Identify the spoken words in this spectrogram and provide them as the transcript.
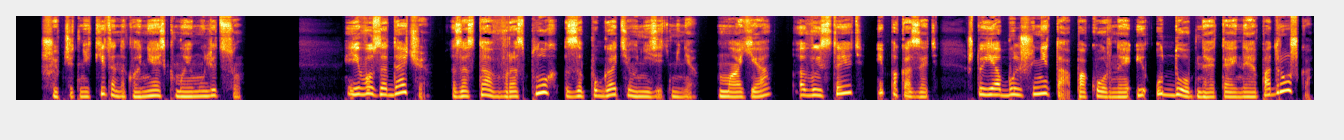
— шепчет Никита, наклоняясь к моему лицу. Его задача, застав врасплох, запугать и унизить меня. Моя — выстоять и показать, что я больше не та покорная и удобная тайная подружка,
